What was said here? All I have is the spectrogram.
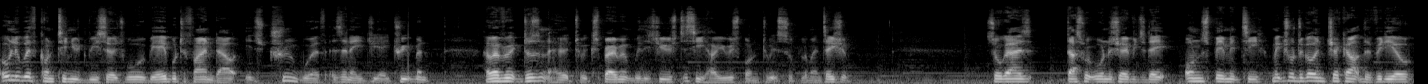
Only with continued research will we be able to find out its true worth as an AGA treatment. However, it doesn't hurt to experiment with its use to see how you respond to its supplementation. So guys, that's what we want to show you today on spearmint tea. Make sure to go and check out the video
